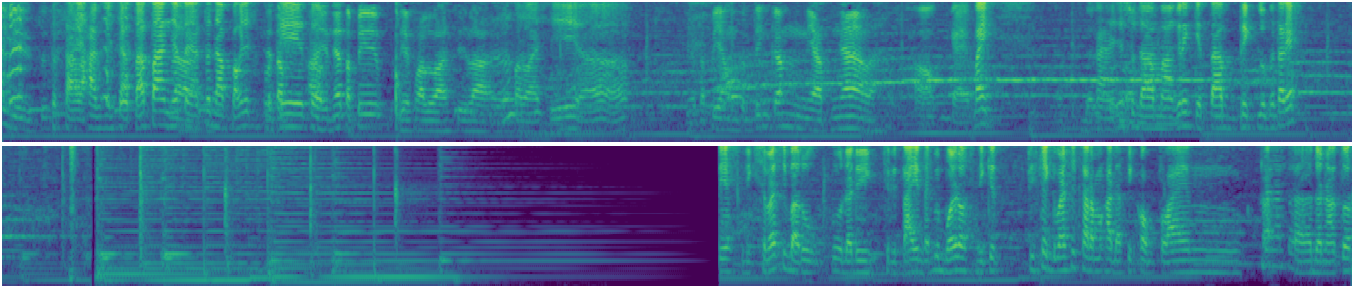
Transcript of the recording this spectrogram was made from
gitu kesalahan pencatatan ya Nah, ternyata iya. dampaknya Ya, seperti tapi- itu Akhirnya tapi dievaluasi lah. ya. evaluasi ya. Ya, tapi yang penting kan niatnya lah. oke baik kayaknya sudah maghrib kita break dulu bentar ya Ya, sedikit sebenarnya sih baru udah diceritain tapi boleh dong sedikit tipsnya gimana sih cara menghadapi komplain kas, Donatur. eh, donatur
